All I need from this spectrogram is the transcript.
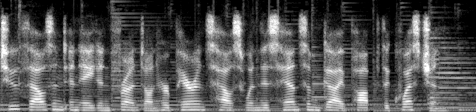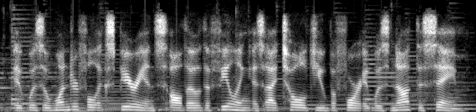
2008 in front on her parents' house when this handsome guy popped the question, it was a wonderful experience although the feeling as I told you before it was not the same.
